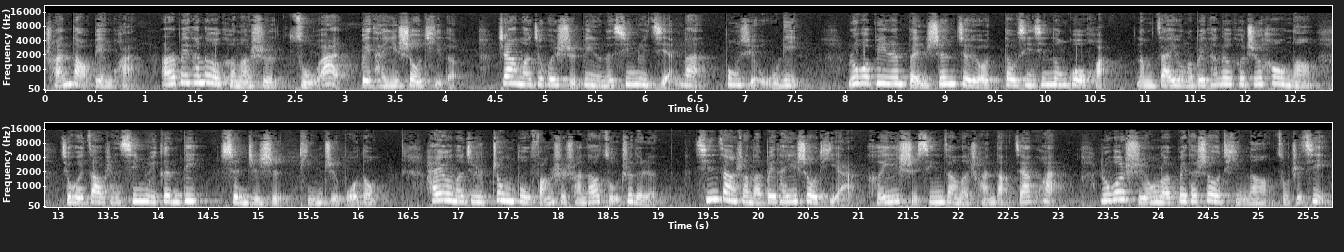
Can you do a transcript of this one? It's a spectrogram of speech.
传导变快。而贝塔乐可呢是阻碍贝塔一受体的，这样呢就会使病人的心率减慢，泵血无力。如果病人本身就有窦性心动过缓，那么在用了贝塔乐克之后呢，就会造成心率更低，甚至是停止搏动。还有呢，就是重度房室传导阻滞的人，心脏上的贝塔一受体啊，可以使心脏的传导加快。如果使用了贝塔受体呢阻滞剂，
